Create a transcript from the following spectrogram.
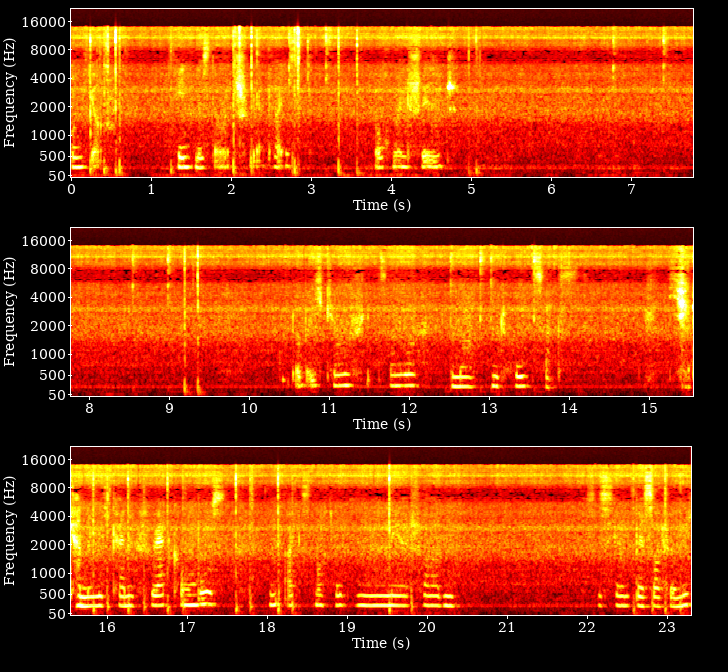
Und ja, hinten ist da mein Schwert heißt. Auch mein Schild. Gut, aber ich kämpfe jetzt einfach immer mit Holzaxt. Ich kann nämlich keine Schwertkombos und Axt macht halt mehr Schaden. Das ist ja besser für mich,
